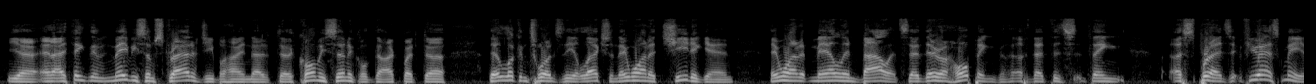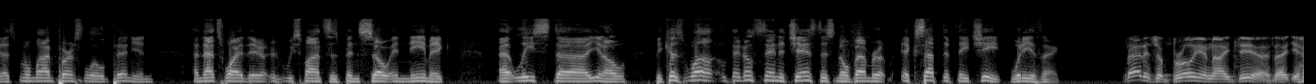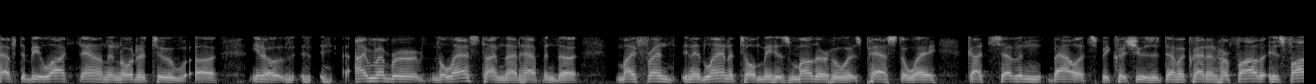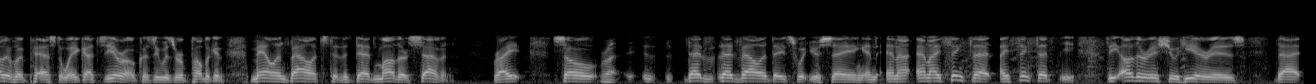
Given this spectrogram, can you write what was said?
Yeah, and I think there may be some strategy behind that. Uh, call me cynical, Doc, but uh, they're looking towards the election. They want to cheat again. They want to mail in ballots. They're, they're hoping that this thing uh, spreads. If you ask me, that's my personal opinion, and that's why their response has been so anemic. At least, uh, you know, because, well, they don't stand a chance this November, except if they cheat. What do you think? That is a brilliant idea that you have to be locked down in order to, uh, you know, I remember the last time that happened. Uh, my friend in Atlanta told me his mother, who has passed away, got seven ballots because she was a Democrat, and her father, his father, who had passed away, got zero because he was a Republican. Mail-in ballots to the dead mother, seven. Right, so Right. that that validates what you're saying, and and I, and I think that I think that the the other issue here is that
